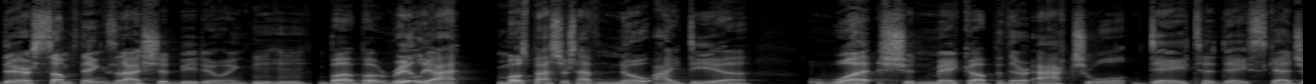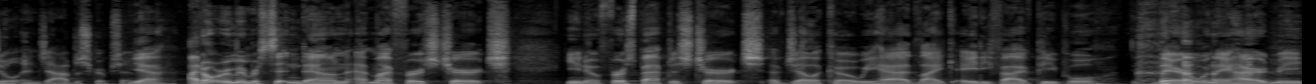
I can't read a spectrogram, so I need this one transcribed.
there are some things that I should be doing, mm-hmm. but, but really, I, most pastors have no idea what should make up their actual day to day schedule and job description. Yeah. I don't remember sitting down at my first church, you know, First Baptist Church of Jellico. We had like 85 people there when they hired me.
